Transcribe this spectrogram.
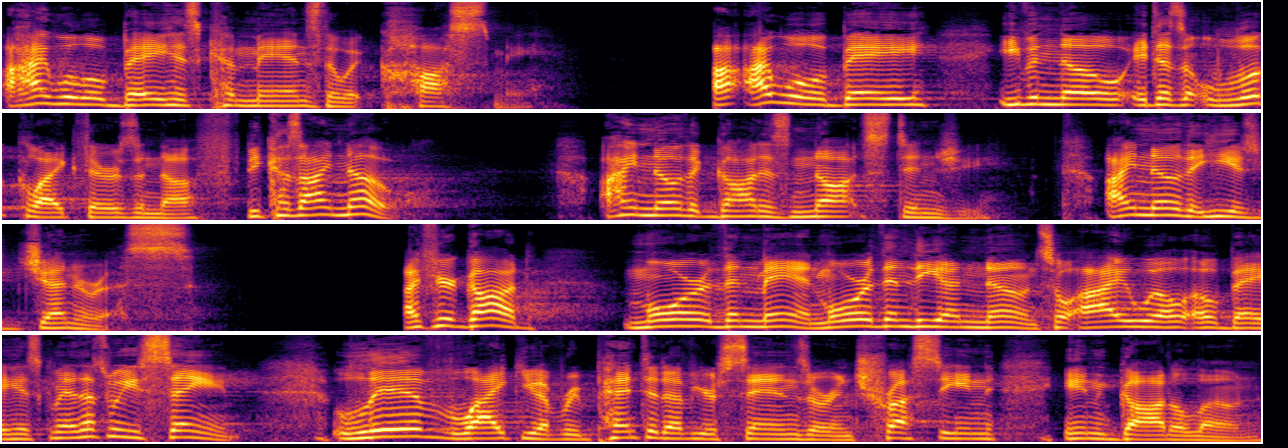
I will obey his commands though it costs me. I, will obey even though it doesn't look like there's enough because I know. I know that God is not stingy. I know that he is generous. I fear God more than man, more than the unknown, so I will obey his command. That's what he's saying. Live like you have repented of your sins or in trusting in God alone.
